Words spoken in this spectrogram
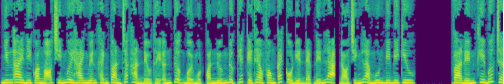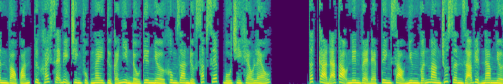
Những ai đi qua ngõ 92 Nguyễn Khánh Toàn chắc hẳn đều thấy ấn tượng bởi một quán nướng được thiết kế theo phong cách cổ điển đẹp đến lạ, đó chính là Moon BBQ. Và đến khi bước chân vào quán, thực khách sẽ bị chinh phục ngay từ cái nhìn đầu tiên nhờ không gian được sắp xếp, bố trí khéo léo. Tất cả đã tạo nên vẻ đẹp tinh xảo nhưng vẫn mang chút dân dã Việt Nam nhờ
